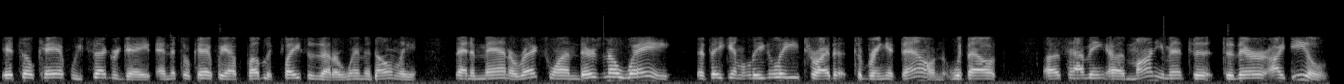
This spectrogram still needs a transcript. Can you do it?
it's okay if we segregate and it's okay if we have public places that are women only, and a man erects one, there's no way that they can legally try to, to bring it down without us having a monument to, to their ideals.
